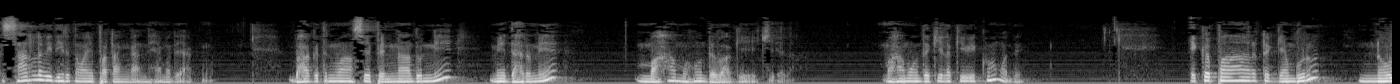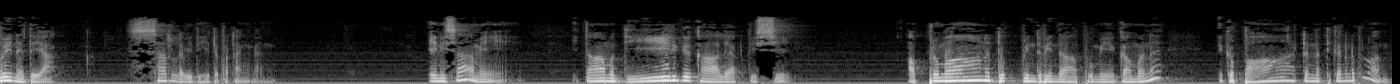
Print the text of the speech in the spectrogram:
සරල විදිහට තමයි පටන් ගන්න හැම දෙයක්ම. භාගතුන් වහන්සේ පෙන්වා දුන්නේ මේ ධර්මය මහ මොහොඳ වගේ කියලා. මහ මොහොඳ කියලා කිව්වේ කොහොමද? එකපාරට ගැඹුරු නොවන දෙයක් සරල විදිහට පටන් ගන්න. ඒ නිසා මේ ඊටාම දීර්ඝ කාලයක් තිස්සේ අප්‍රමාණ දුක් විඳ විඳ ආපු මේ ගමන එක පාට නැති කරන්න පුළුවන්ද?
